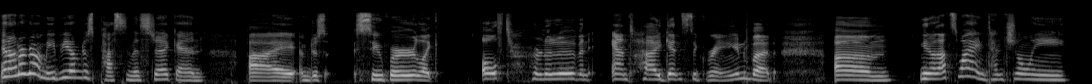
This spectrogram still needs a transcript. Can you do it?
And I don't know, maybe I'm just pessimistic and I am just super like alternative and anti against the grain, but um, you know, that's why I intentionally,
